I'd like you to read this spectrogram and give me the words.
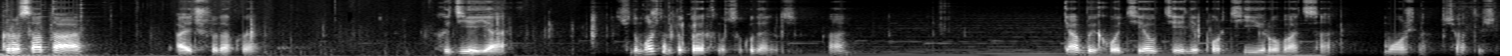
красота. А это что такое? Где я? Сюда можно тпхнуться куда-нибудь? А? Я бы хотел телепортироваться. Можно. Все отлично.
